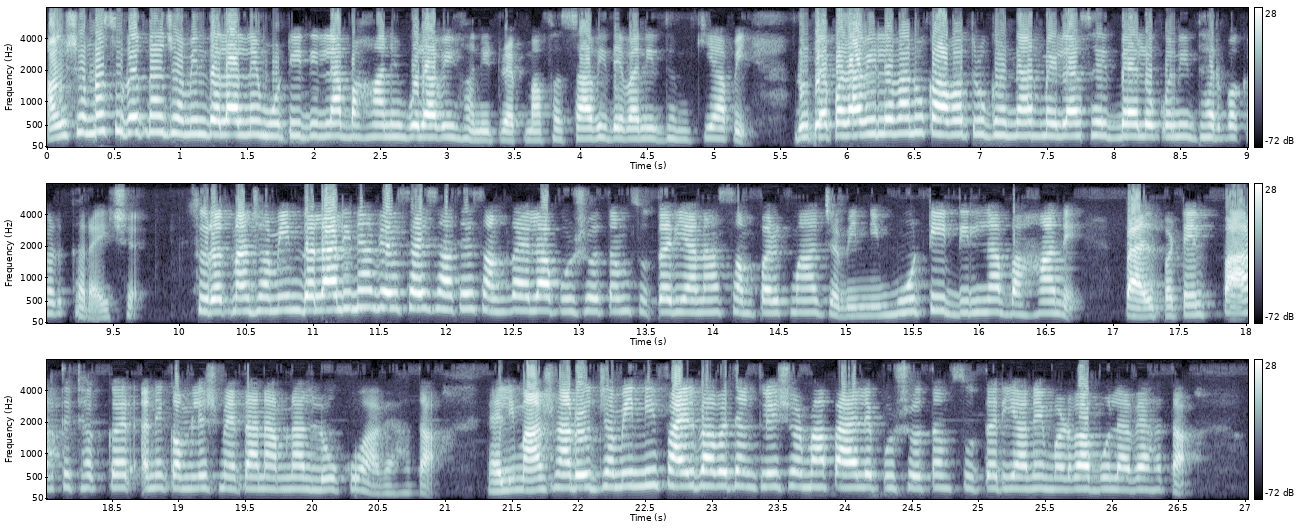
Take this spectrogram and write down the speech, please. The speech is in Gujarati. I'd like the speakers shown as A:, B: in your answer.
A: અંકલેશ્વરમાં સુરતના જમીન દલાલને મોટી ડીલના બહાને બોલાવી હની ટ્રેપમાં ફસાવી દેવાની ધમકી આપી. રૂપિયા પડાવી લેવાનું કાવતરું ઘડનાર મહિલા સહિત બે લોકોની ધરપકડ કરાઈ છે. સુરતમાં જમીન દલાલીના વ્યવસાય સાથે સંકળાયેલા પુરુષોત્તમ સુતરિયાના સંપર્કમાં જમીનની મોટી ડીલના બહાને પાયલ પટેલ, પાર્થ ઠક્કર અને કમલેશ મહેતા નામના લોકો આવ્યા હતા. પહેલી માર્ચના રોજ જમીનની ફાઇલ બાબતે અંકલેશ્વરમાં પાયલે પુરુષોત્તમ સુતરિયાને મળવા બોલાવ્યા હતા.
